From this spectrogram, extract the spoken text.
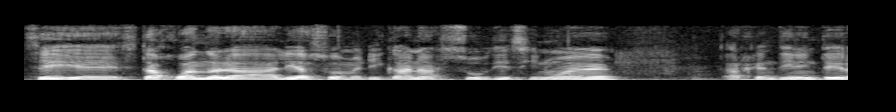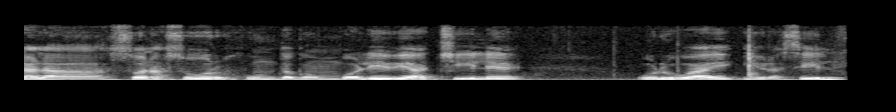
Sí, eh, está jugando la Liga Sudamericana, sub-19. Argentina integra la zona sur junto con Bolivia, Chile, Uruguay y Brasil.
